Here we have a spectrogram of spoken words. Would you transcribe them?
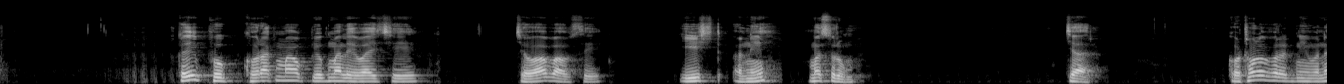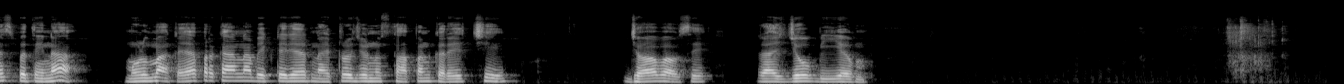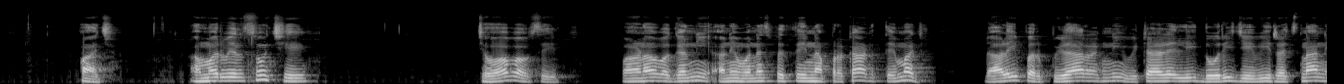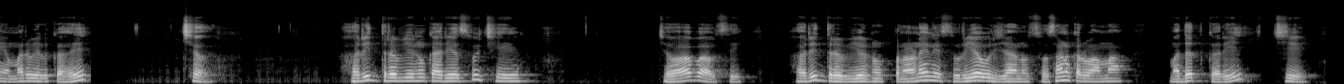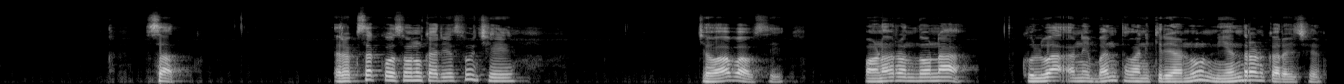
કઈ ફૂગ ખોરાકમાં ઉપયોગમાં લેવાય છે? જવાબ આવશે ઈસ્ટ અને મશરૂમ. ચાર. કઠોળ વર્ગની વનસ્પતિના મૂળમાં કયા પ્રકારના બેક્ટેરિયા નાઇટ્રોજનનું સ્થાપન કરે છે? જવાબ આવશે રાઇઝોબિયમ. પાંચ. અમરવેલ શું છે? જવાબ આવશે પર્ણ વગરની અને વનસ્પતિના પ્રકાર તેમજ ડાળી પર પીળા રંગની વીંટાળેલી દોરી જેવી રચનાને અમરવેલ કહે છ. હરિતદ્રવ્યનું કાર્ય શું છે? જવાબ આવશે. હરિતદ્રવ્યનું પ્રાણીને સૂર્ય ઉર્જાનું શોષણ કરવામાં મદદ કરે છે. સાત. રક્ષક કોષોનું કાર્ય શું છે? જવાબ આવશે. પર્ણરંધ્રોના ખુલવા અને બંધ થવાની ક્રિયાનું નિયંત્રણ કરે છે.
